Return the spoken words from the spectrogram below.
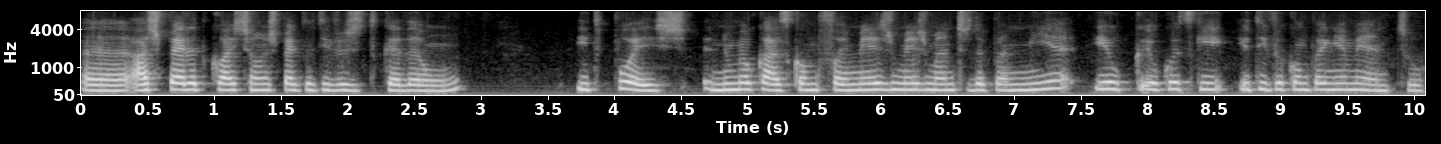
uh, à espera de quais são as expectativas de cada um. E depois, no meu caso, como foi mesmo, mesmo antes da pandemia, eu, eu consegui, eu tive acompanhamento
